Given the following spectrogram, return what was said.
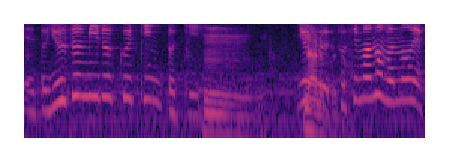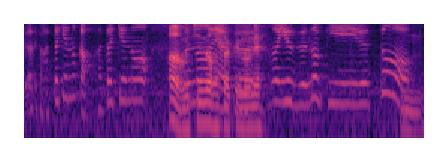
えっとゆずミルク金時、うんゆずそう島の無農薬あてか畑のか。畑のあ無うちの畑のね。のゆずのピールと、うん。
